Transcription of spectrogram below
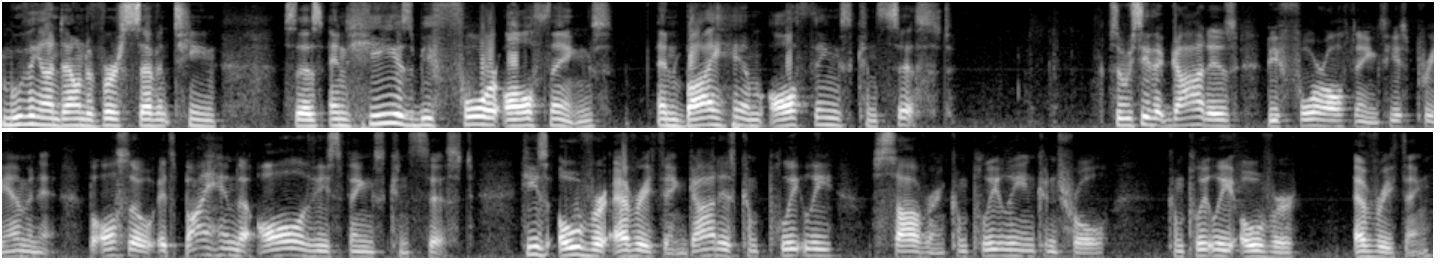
Moving on down to verse 17 says, And he is before all things, and by him all things consist. So we see that God is before all things, he is preeminent, but also it's by him that all of these things consist. He's over everything. God is completely sovereign, completely in control, completely over everything.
